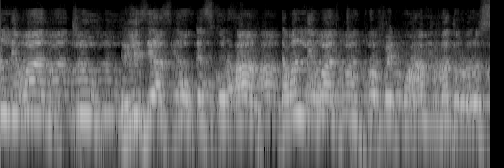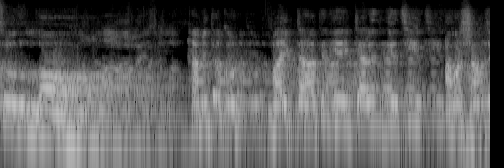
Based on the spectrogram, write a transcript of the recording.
only one true religious book is Quran. The only one true prophet Muhammadur Rasulullah. আমি তখন মাইকটা হাতে নিয়ে চ্যালেঞ্জ দিয়েছি। আমার সামনে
